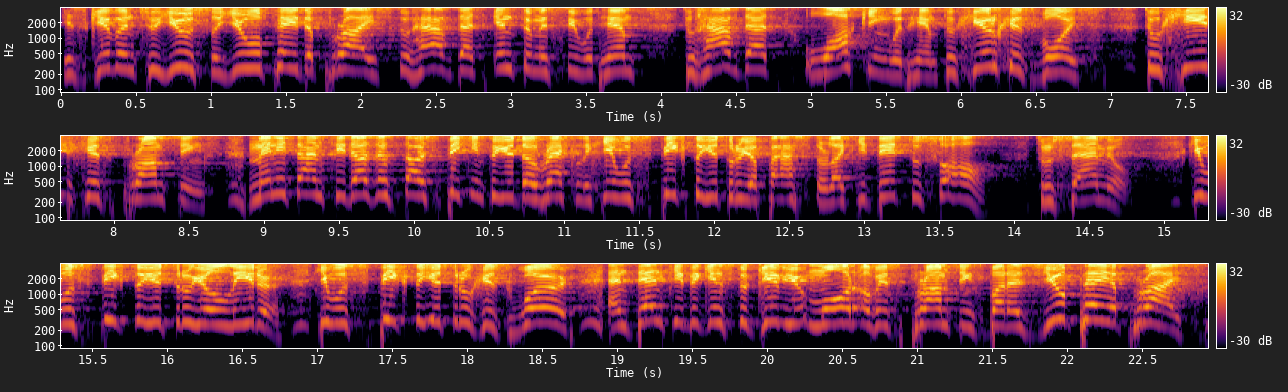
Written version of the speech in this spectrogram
He's given to you so you will pay the price to have that intimacy with Him, to have that walking with Him, to hear His voice, to heed His promptings. Many times He doesn't start speaking to you directly, He will speak to you through your pastor, like He did to Saul, through Samuel. He will speak to you through your leader. He will speak to you through His Word. And then He begins to give you more of His promptings. But as you pay a price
